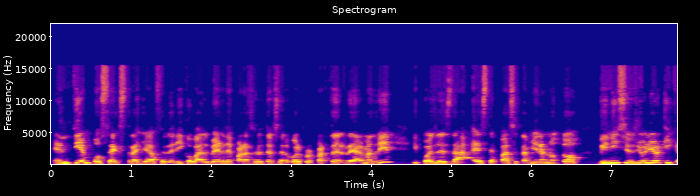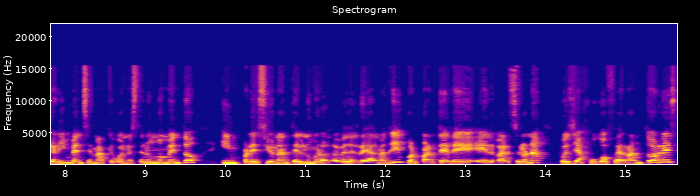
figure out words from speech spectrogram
en tiempos extra llega Federico Valverde para hacer el tercer gol por parte del Real Madrid y pues les da este pase. También anotó Vinicius Junior y Karim Benzema, que bueno, está en un momento impresionante el número 9 del Real Madrid. Por parte del Barcelona, pues ya jugó Ferran Torres,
